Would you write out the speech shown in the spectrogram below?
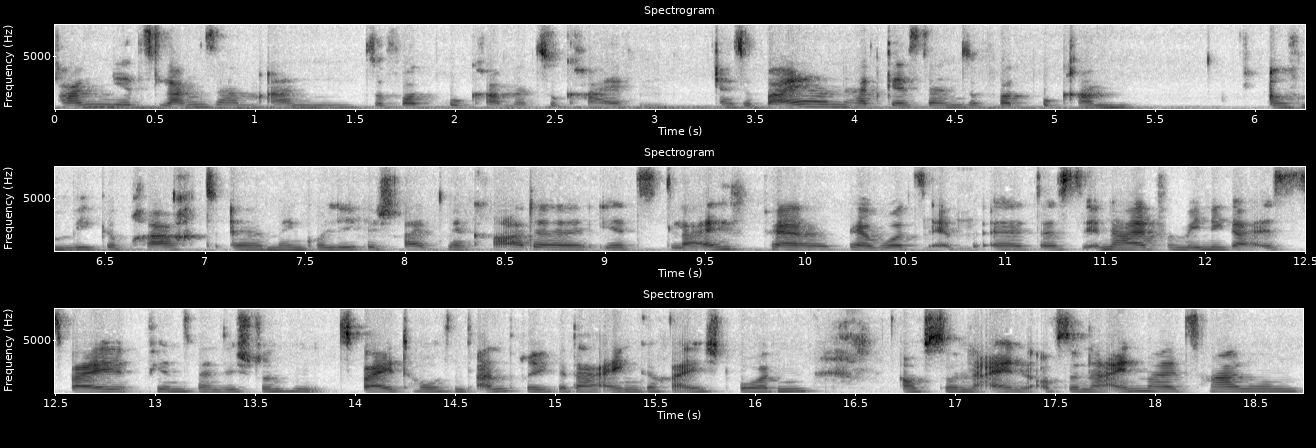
fangen jetzt langsam an, Sofortprogramme zu greifen. Also Bayern hat gestern ein Sofortprogramm auf den Weg gebracht. Äh, mein Kollege schreibt mir gerade jetzt live per, per WhatsApp, äh, dass innerhalb von weniger als zwei, 24 Stunden 2000 Anträge da eingereicht wurden auf so eine, auf so eine Einmalzahlung.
